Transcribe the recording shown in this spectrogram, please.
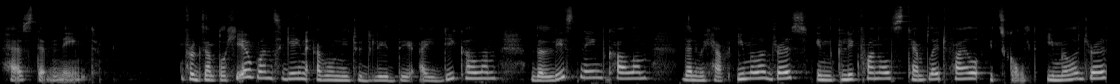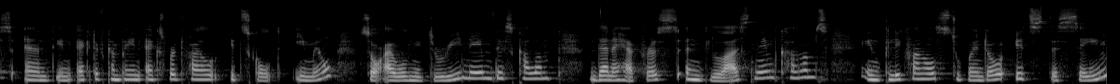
has them named. For example, here, once again, I will need to delete the ID column, the list name column, then we have email address. In ClickFunnels template file, it's called email address, and in ActiveCampaign export file, it's called email. So I will need to rename this column. Then I have first and last name columns. In ClickFunnels 2.0, it's the same,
